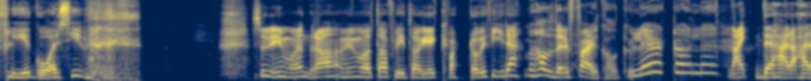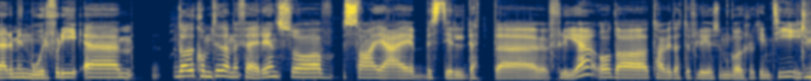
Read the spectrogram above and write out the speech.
Flyet går syv. så vi må dra. Vi må ta flytoget kvart over fire. Men hadde dere feilkalkulert, da, eller? Nei, det her, her er det min mor. Fordi um, da det kom til denne ferien, så sa jeg bestill dette flyet. Og da tar vi dette flyet som går klokken ti. Du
